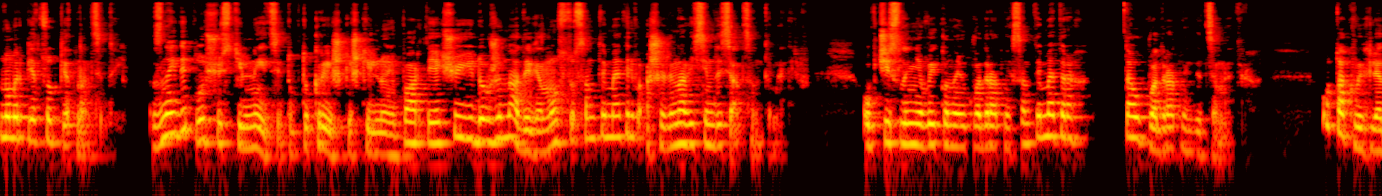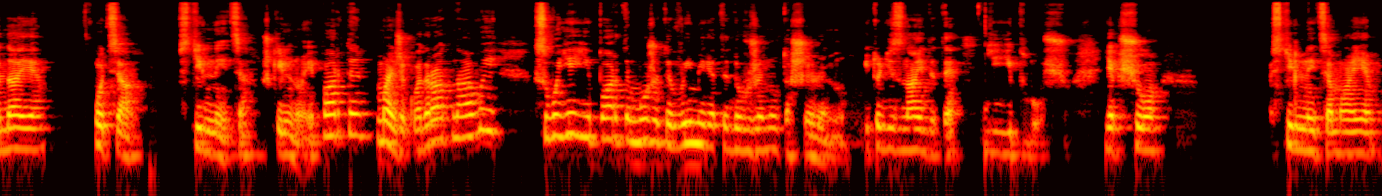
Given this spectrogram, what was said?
Номер 515. Знайди площу стільниці, тобто кришки шкільної парти, якщо її довжина 90 см, а ширина 80 см. Обчислення виконаю у квадратних сантиметрах та у квадратних дециметрах. Отак виглядає оця стільниця шкільної парти, майже квадратна, а ви своєї парти можете виміряти довжину та ширину. І тоді знайдете її площу. Якщо стільниця має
